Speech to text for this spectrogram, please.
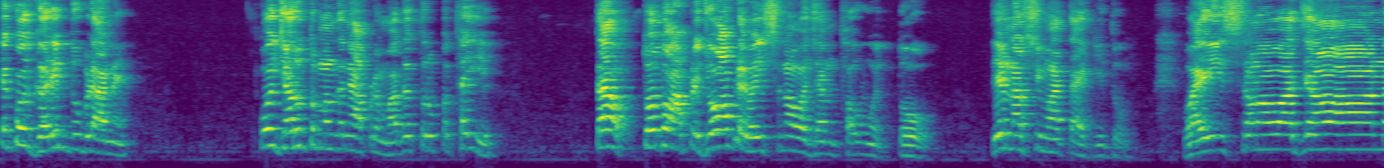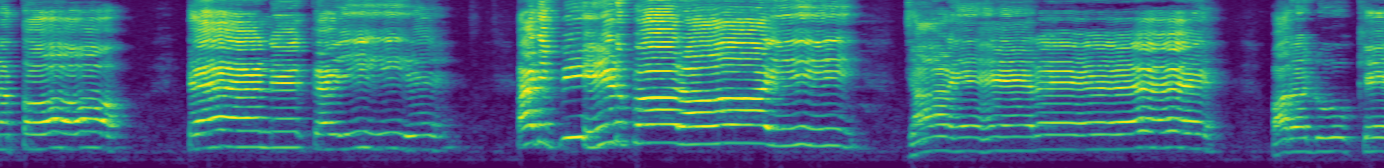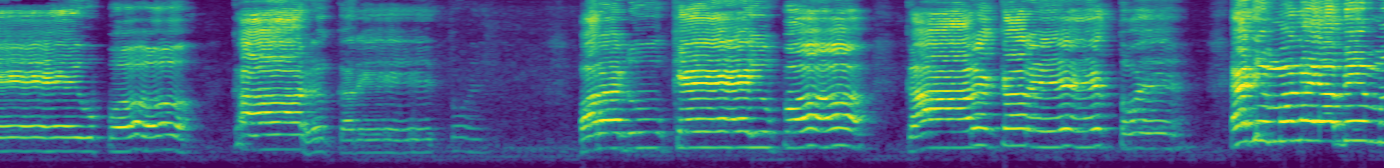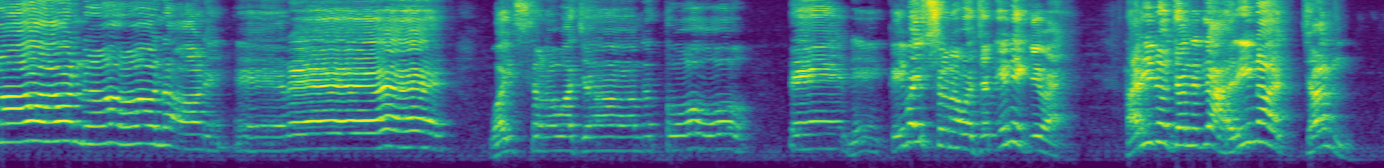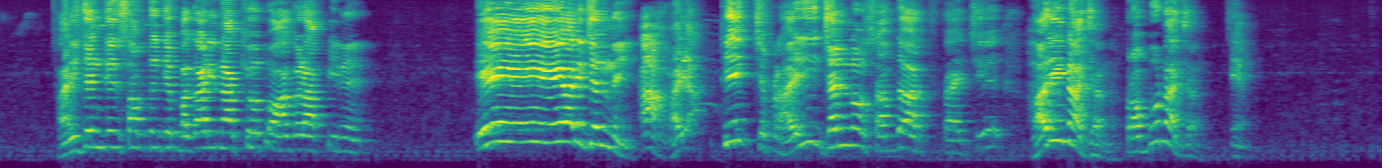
એ કોઈ ગરીબ દુબળાને, કોઈ જરૂરતમંદને આપણે મદદરૂપ થઈએ તો તો આપણે, જો આપણે વૈષ્ણવ જન થવું હોય તો. જે નરસિંહ માતાએ કીધું, વૈષ્ણવ જાન તો તેને કહીએ. આજ પીડ પર જાણે રે. પર દુખે ઉપકાર કરે તોય. પર દુખે ઉપકાર કરે તોય. એજ મન અભિમાન વૈષ્ણવ જન તો તેને કઈ વૈષ્ણવ જન એને કહેવાય હરિનો જન એટલે હરિના જન હરિજન જે શબ્દ જે બગાડી નાખ્યો તો આગળ આપીને એ એ હરિજન નહીં આ હરિ ઠીક છે પણ હરિજન નો શબ્દ અર્થ થાય છે હરિના જન પ્રભુના જન એમ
